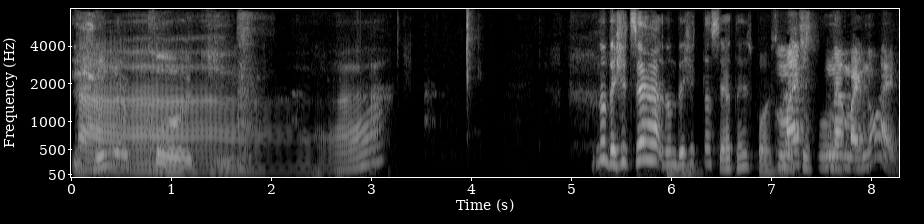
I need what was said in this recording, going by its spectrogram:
Junior Code. Ah. Não deixa de ser, não deixa de estar tá certa a resposta. Né? Mas, né? não, mas não é.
